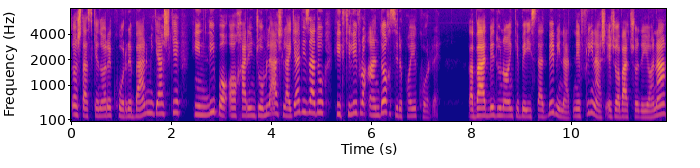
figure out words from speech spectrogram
داشت از کنار کره برمیگشت که هینلی با آخرین جمله اش لگدی زد و هیتکلیف را انداخت زیر پای کره. و بعد بدون آنکه بیستد ببیند نفرینش اجابت شده یا نه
